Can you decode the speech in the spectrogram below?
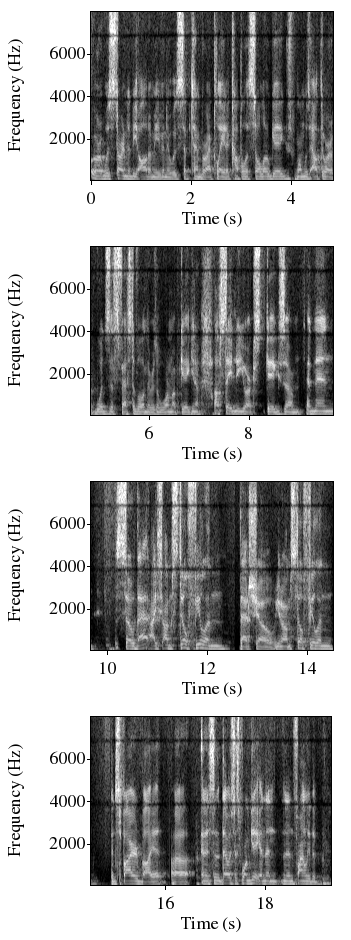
or it was starting to be autumn. Even it was September. I played a couple of solo gigs. One was outdoor at Woodsist festival, and there was a warm up gig. You know, upstate New York's gigs. Um, and then so that I, I'm still feeling that show. You know, I'm still feeling inspired by it. Uh, and it's that was just one gig, and then and then finally the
